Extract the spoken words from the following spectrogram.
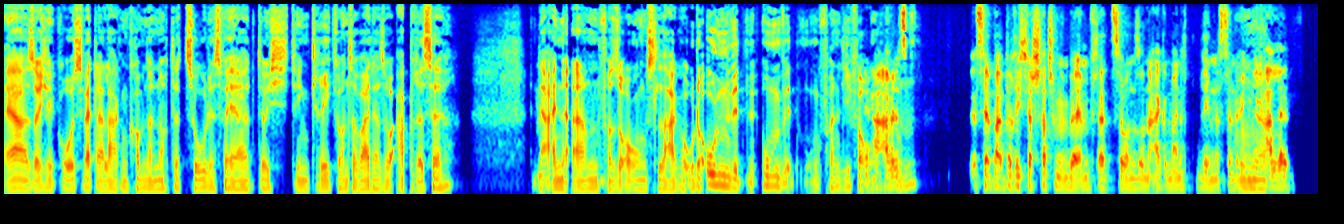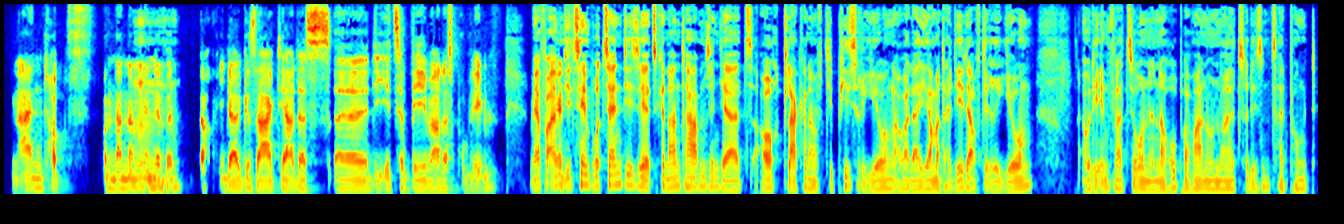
Ja, solche Großwetterlagen kommen dann noch dazu. Das wäre ja durch den Krieg und so weiter so Abrisse in der einen oder anderen Versorgungslage oder Umwidmung von Lieferungen. Ja, aber das ist ja bei Berichterstattung über Inflation so ein allgemeines Problem, dass dann irgendwie ja. alle in einen Topf und dann am mhm. Ende wird doch wieder gesagt, ja, dass äh, die EZB war das Problem. Ja, vor allem die zehn Prozent, die Sie jetzt genannt haben, sind ja jetzt auch klar kann auf die Peace-Regierung, aber da jammert halt jeder auf die Regierung. Aber die Inflation in Europa war nun mal zu diesem Zeitpunkt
